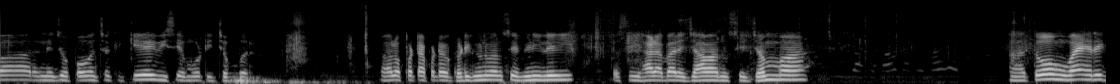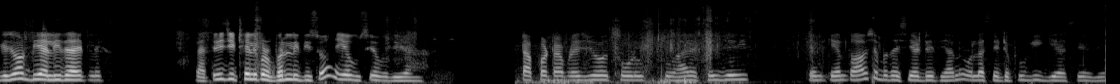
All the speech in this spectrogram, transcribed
બાર અને જો પવન ચક્કી કેવી છે મોટી જબ્બર. તો હાલો ફટાફટ ઘડી વીણવાનું છે, વીણી લઈ. પછી સાડા બારે જવાનું છે જમવા. હા, તો હું વાયરે ગઈ જો બે લીધા એટલે. આ ત્રીજી ઠેલી પણ ભરી લીધી છો એવું છે બધું, હા. ફટાફટ આપણે જો થોડુંક હારે થઈ જઈ કેમ કે એમ તો આવશે બધા શેઢેથી અમે ઓલા શેઢે પૂગી ગયા છે જો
